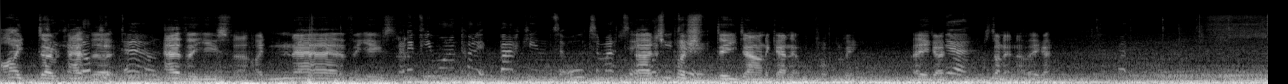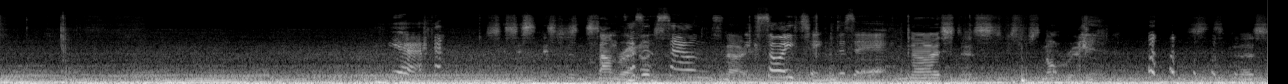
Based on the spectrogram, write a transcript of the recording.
I don't you ever ever use that. I never use that. and if you want to put it back into automatic, uh, just you push do? D down again. It will. There you go. Yeah. It's done it now. There you go. Yeah. It's, it's, just- it doesn't sound very doesn't nice. sound No. exciting, does it? No, it's, it's, it's not really. Look at this.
